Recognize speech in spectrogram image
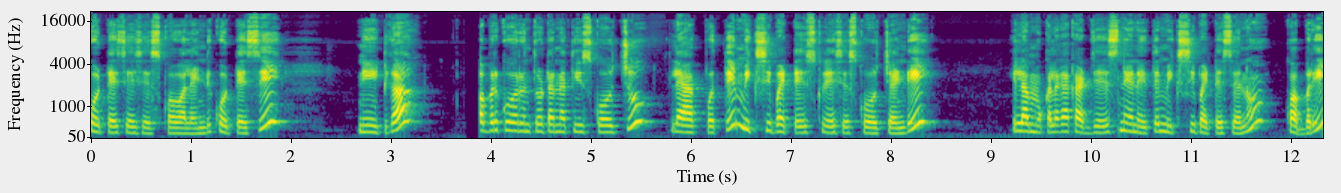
కొట్టేసి వేసేసుకోవాలండి. కొట్టేసి నీట్గా కొబ్బరి కూరతోటన్నా తీసుకోవచ్చు లేకపోతే మిక్సీ పట్టేసుకుని వేసేసుకోవచ్చు అండి ఇలా ముక్కలుగా కట్ చేసి నేనైతే మిక్సీ పట్టేశాను కొబ్బరి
